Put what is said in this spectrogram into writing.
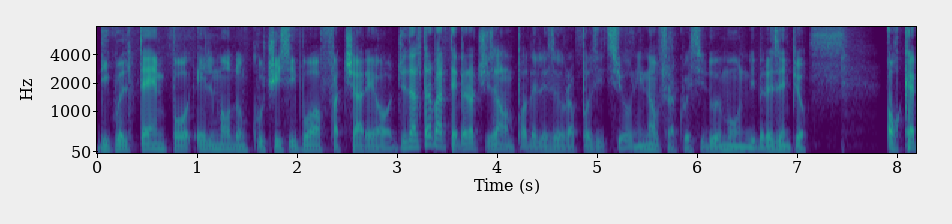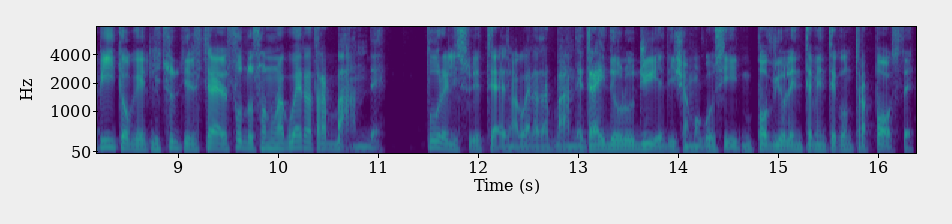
di quel tempo e il modo in cui ci si può affacciare oggi. D'altra parte però ci sono un po' delle sovrapposizioni no? fra questi due mondi. Per esempio ho capito che gli studi letterari al fondo sono una guerra tra bande. pure gli studenti, è una guerra tra bande, tra ideologie, diciamo così, un po' violentemente contrapposte.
